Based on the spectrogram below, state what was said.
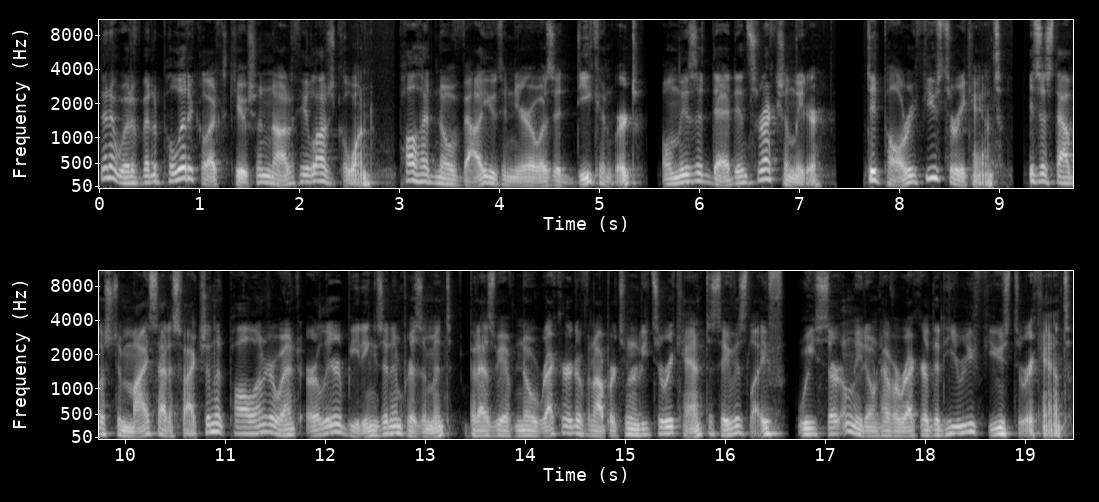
then it would have been a political execution, not a theological one. Paul had no value to Nero as a deconvert, only as a dead insurrection leader. Did Paul refuse to recant? It's established to my satisfaction that Paul underwent earlier beatings and imprisonment, but as we have no record of an opportunity to recant to save his life, we certainly don't have a record that he refused to recant.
